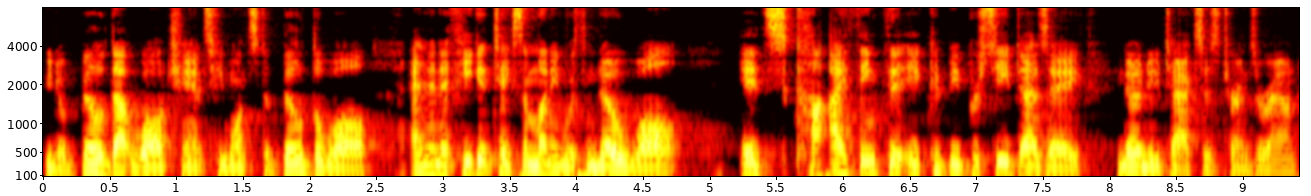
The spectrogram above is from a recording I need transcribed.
you know, build that wall. Chance he wants to build the wall, and then if he get takes some money with no wall, it's I think that it could be perceived as a no new taxes turns around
